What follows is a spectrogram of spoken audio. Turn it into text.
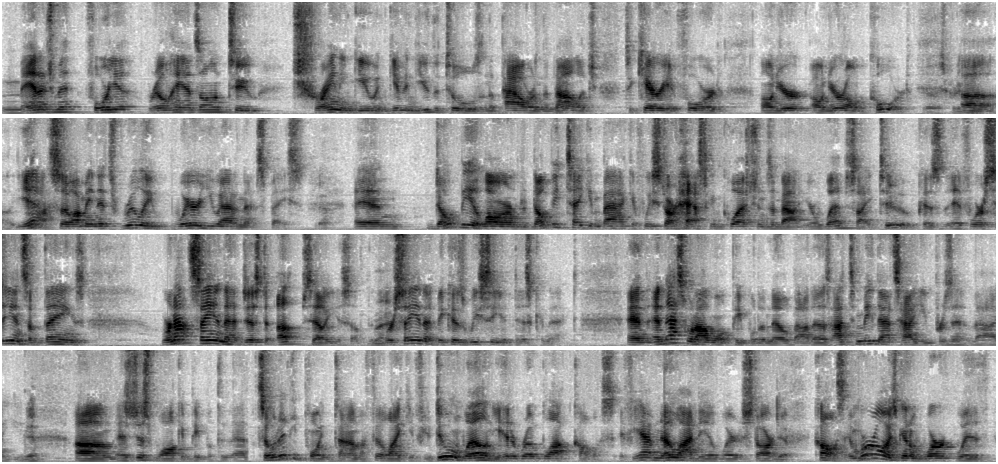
management for you, real hands on, to training you and giving you the tools and the power and the knowledge to carry it forward on your on your own accord. Yeah, that's pretty cool. Uh, yeah, so I mean, it's really where are you at in that space, Yeah. and don't be alarmed don't be taken back if we start asking questions about your website too, because if we're seeing some things, we're not saying that just to upsell you something. Right. We're saying that because we see a disconnect, and and that's what I want people to know about us. I, to me, that's how you present value Yeah. Um, as just walking people through that. So at any point in time, I feel like if you're doing well and you hit a roadblock, call us. If you have no idea where to start, Yeah. call us. And we're always going to work with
